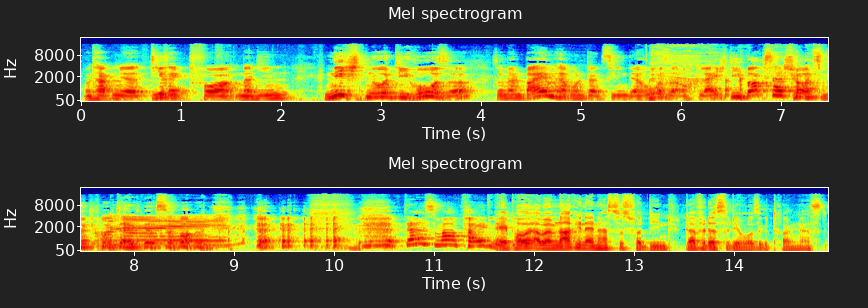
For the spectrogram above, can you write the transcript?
und hat mir direkt vor Nadine nicht nur die Hose, sondern beim Herunterziehen der Hose auch gleich die Boxershorts mit runtergezogen. Das war peinlich. Ey, Paul, aber im Nachhinein hast du es verdient, dafür, dass du die Hose getragen hast.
